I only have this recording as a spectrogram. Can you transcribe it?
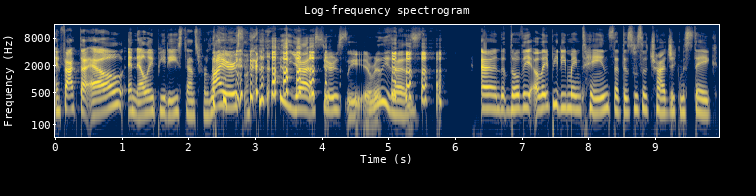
In fact, the L in LAPD stands for liars. yeah, seriously, it really does. And though the LAPD maintains that this was a tragic mistake,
